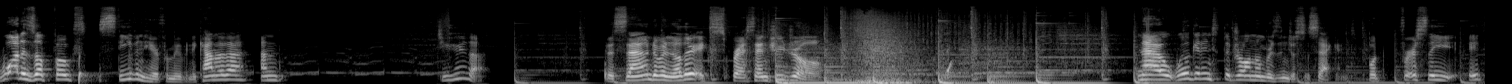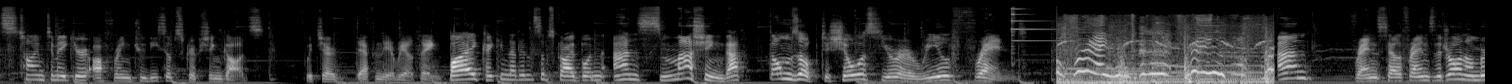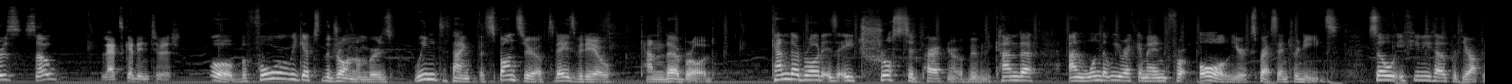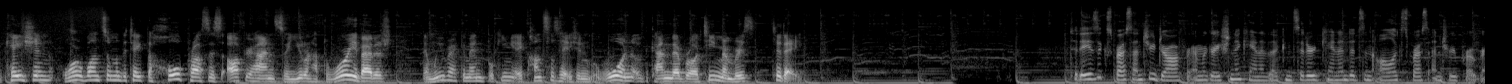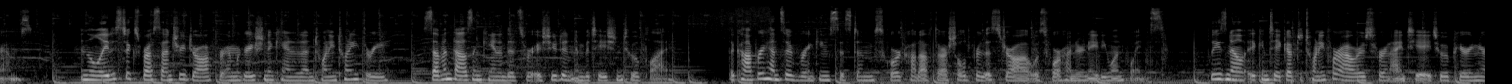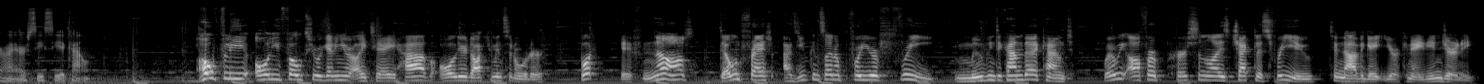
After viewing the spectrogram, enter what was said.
What is up, folks? Stephen here from Moving to Canada, and do you hear that? The sound of another express entry draw. Now, we'll get into the draw numbers in just a second, but firstly, it's time to make your offering to the subscription gods, which are definitely a real thing, by clicking that little subscribe button and smashing that thumbs up to show us you're a real friend. Friend! Friend! And Friends tell friends the draw numbers, so let's get into it. Oh, before we get to the draw numbers, we need to thank the sponsor of today's video, Canada Abroad. Canada Abroad is a trusted partner of Moving to Canada and one that we recommend for all your express entry needs. So if you need help with your application or want someone to take the whole process off your hands so you don't have to worry about it, then we recommend booking a consultation with one of the Canada Abroad team members today. Today's Express Entry draw for Immigration to Canada considered candidates in all Express Entry programs. In the latest Express Entry draw for Immigration to Canada in 2023, 7,000 candidates were issued an invitation to apply. The comprehensive ranking system score cutoff threshold for this draw was 481 points. Please note it can take up to 24 hours for an ITA to appear in your IRCC account. Hopefully, all you folks who are getting your ITA have all your documents in order. But if not, don't fret as you can sign up for your free Moving to Canada account where we offer personalised checklists for you to navigate your Canadian journey.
